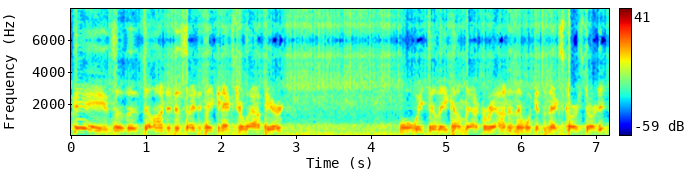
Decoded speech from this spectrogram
Okay, so the, the Honda decided to take an extra lap here. We'll wait till they come back around and then we'll get the next car started.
